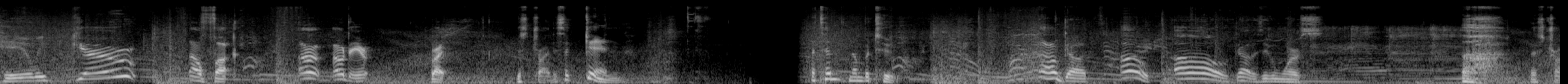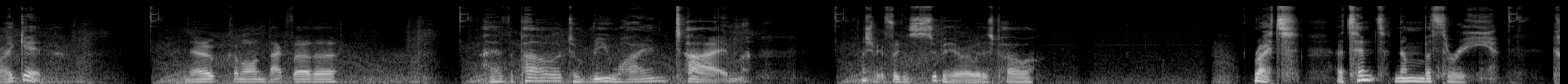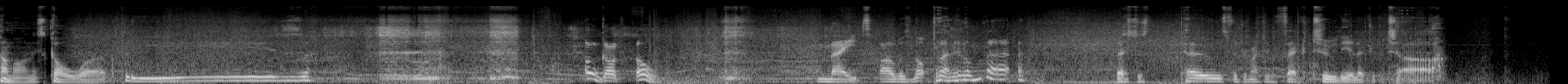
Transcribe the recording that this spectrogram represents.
here we go. Oh fuck. Oh, oh dear. Right, let's try this again. Attempt number two. Oh god. Oh, oh god, it's even worse. Ugh, let's try again. No, come on, back further. I have the power to rewind time. I should be a freaking superhero with this power. Right, attempt number three. Come on, it's goal work, please. Oh god, oh. Mate, I was not planning on that. Let's just pose for dramatic effect to the electric guitar.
